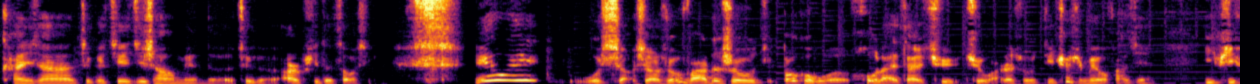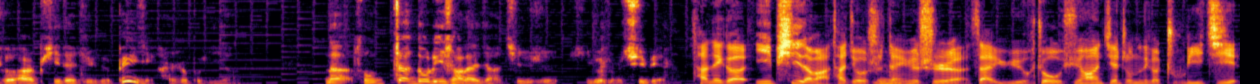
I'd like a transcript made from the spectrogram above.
看一下这个街机上面的这个二 P 的造型，因为我小小时候玩的时候，包括我后来再去去玩的时候，的确是没有发现一 P 和二 P 的这个背景还是不一样的。那从战斗力上来讲，其实是有什么区别呢？它那个 EP 的嘛，它就是等于是在宇宙巡航舰中的那个主力机，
